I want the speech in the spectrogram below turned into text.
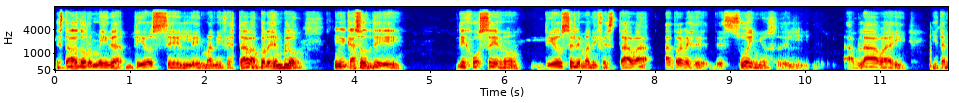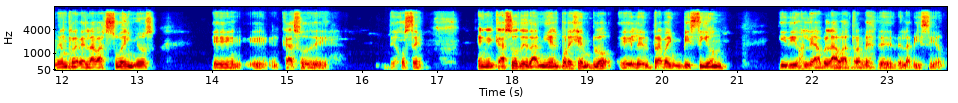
estaba dormida, Dios se le manifestaba. Por ejemplo, en el caso de, José, ¿no? Dios se le manifestaba a través de, sueños. Él hablaba y, también revelaba sueños en, el caso de, José. En el caso de Daniel, por ejemplo, él entraba en visión y Dios le hablaba a través de, de la visión.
